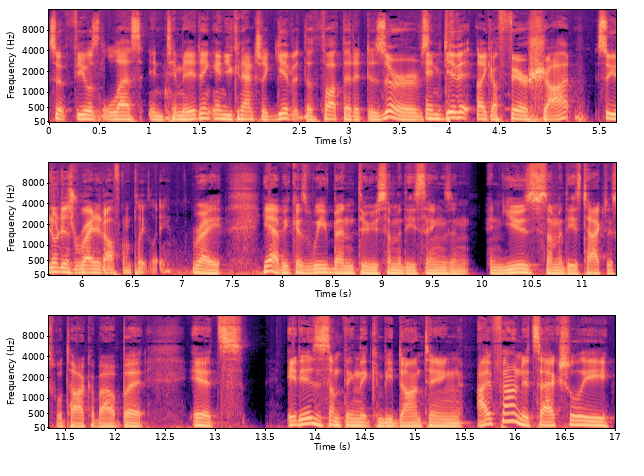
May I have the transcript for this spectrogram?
so it feels less intimidating, and you can actually give it the thought that it deserves, and give it like a fair shot, so you don't just write it off completely. Right. Yeah, because we've been through some of these things and, and used some of these tactics we'll talk about, but it's it is something that can be daunting. I've found it's actually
